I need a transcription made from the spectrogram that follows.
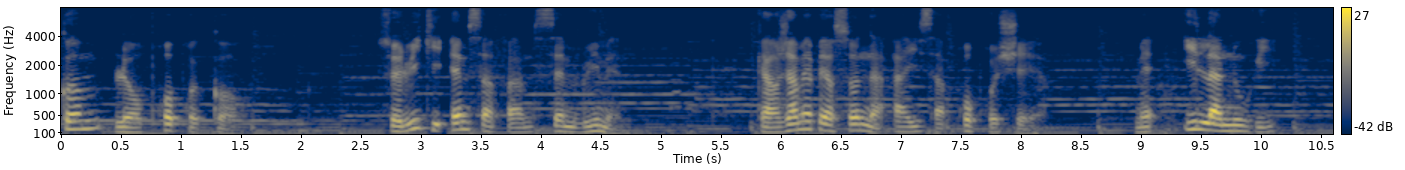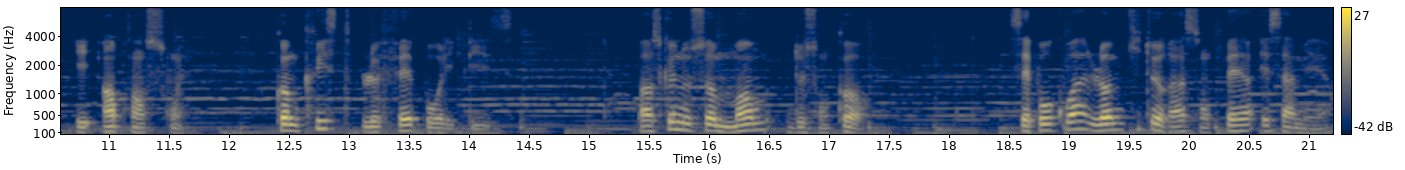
comme leur propre corps. Celui qui aime sa femme s'aime lui-même car jamais personne n'a haï sa propre chair, mais il la nourrit et en prend soin, comme Christ le fait pour l'Église, parce que nous sommes membres de son corps. C'est pourquoi l'homme quittera son père et sa mère,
